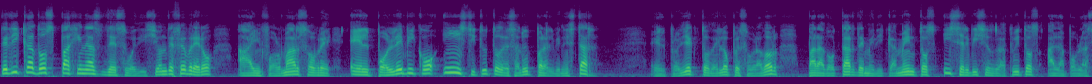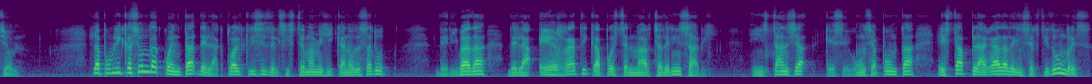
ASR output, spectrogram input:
dedica dos páginas de su edición de febrero a informar sobre el polémico Instituto de Salud para el Bienestar, el proyecto de López Obrador para dotar de medicamentos y servicios gratuitos a la población. La publicación da cuenta de la actual crisis del sistema mexicano de salud, derivada de la errática puesta en marcha del INSABI, instancia que según se apunta está plagada de incertidumbres.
